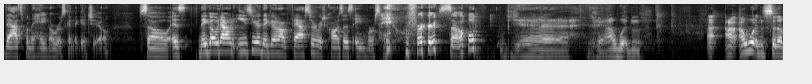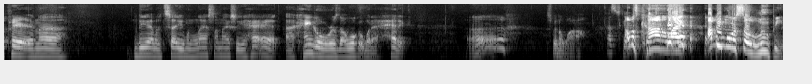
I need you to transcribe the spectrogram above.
that's when the hangover is gonna get you. So as they go down easier, they go down faster, which causes a worse hangover. So yeah, yeah, I wouldn't. I, I, wouldn't sit up here and uh, be able to tell you when the last time I actually had a hangover is that I woke up with a headache. Uh, it's been a while. I was kind of like I'd be more so loopy,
